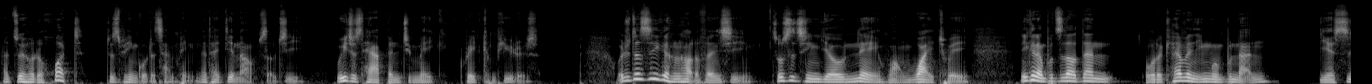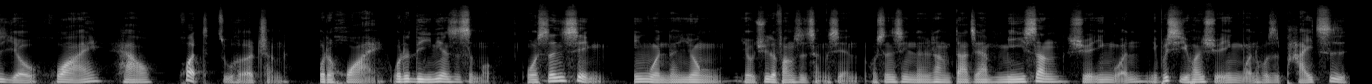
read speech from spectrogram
而最后的 what 就是苹果的产品，那台电脑、手机。We just happen to make great computers。 我觉得这是一个很好的分析，做事情由内往外推。你可能不知道，但我的 Kevin 英文不难，也是由 Why、How、What 组合而成。我的 Why，我的理念是什么？我深信英文能用有趣的方式呈现，我深信能让大家迷上学英文。你不喜欢学英文，或是排斥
